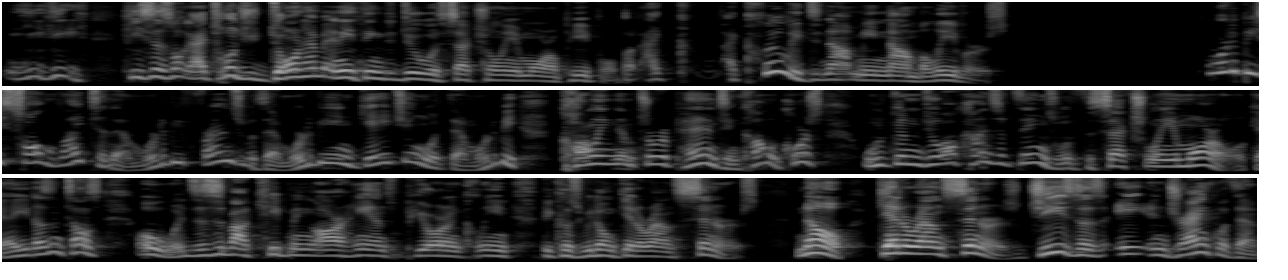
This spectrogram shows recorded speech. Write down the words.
He, he, he says, Look, I told you don't have anything to do with sexually immoral people, but I, I clearly did not mean non believers. We're to be salt and light to them. We're to be friends with them. We're to be engaging with them. We're to be calling them to repent and come. Of course, we're going to do all kinds of things with the sexually immoral, okay? He doesn't tell us, oh, this is about keeping our hands pure and clean because we don't get around sinners. No, get around sinners. Jesus ate and drank with them.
